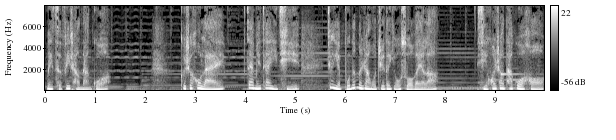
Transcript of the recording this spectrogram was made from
为此非常难过。可是后来。再没在一起，竟也不那么让我觉得有所谓了。喜欢上他过后，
